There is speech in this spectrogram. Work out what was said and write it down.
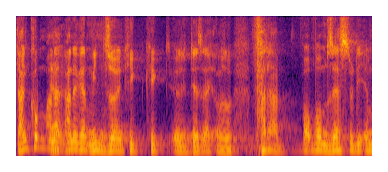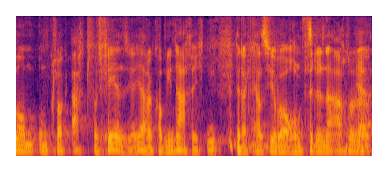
Dann kommt man an, an mein Sohn kriegt, kriegt äh, der sagt, also, Vater, warum setzt du die immer um, um Glock 8 vor Fernseher? Ja, da kommen die Nachrichten. Ja, da kannst du aber auch um Viertel nach 8 oder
